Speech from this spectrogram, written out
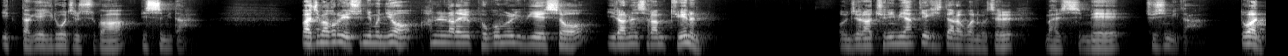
이 땅에 이루어질 수가 있습니다. 마지막으로 예수님은요, 하늘나라의 복음을 위해서 일하는 사람 뒤에는 언제나 주님이 함께 계시다라고 하는 것을 말씀해 주십니다. 또한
